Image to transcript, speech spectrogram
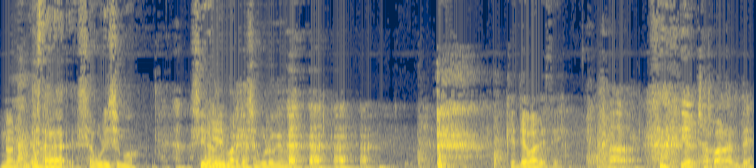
No, ninguna. está segurísimo. Si era mi marca, seguro que no. ¿Qué te parece? Pues nada, tío chapalante,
